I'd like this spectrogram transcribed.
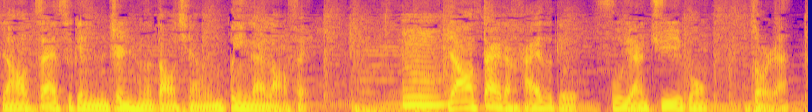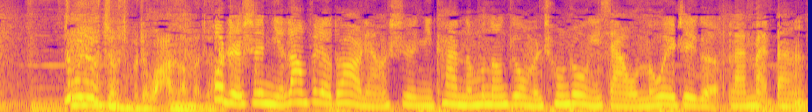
然后再次给你们真诚的道歉，我们不应该浪费。”嗯，然后带着孩子给服务员鞠一躬走人，这不就这这不就完了吗？这或者是你浪费了多少粮食，你看能不能给我们称重一下，我们为这个来买单。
